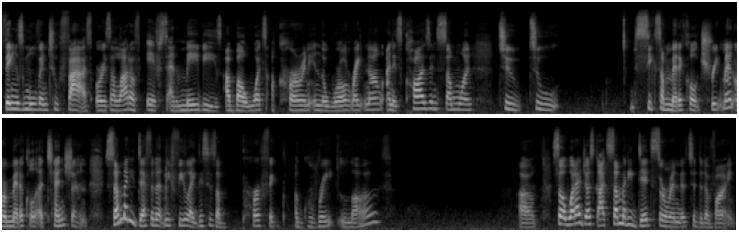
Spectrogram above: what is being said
Things moving too fast, or it's a lot of ifs and maybes about what's occurring in the world right now, and it's causing someone to to seek some medical treatment or medical attention. Somebody definitely feel like this is a perfect, a great love um, so what I just got, somebody did surrender to the divine.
